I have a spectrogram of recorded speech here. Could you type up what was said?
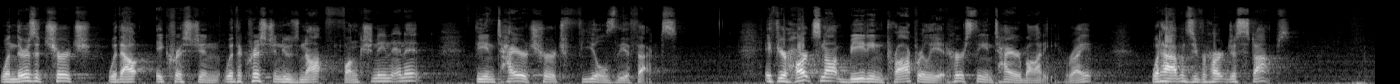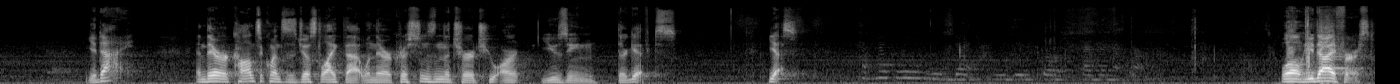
When there's a church without a Christian, with a Christian who's not functioning in it, the entire church feels the effects. If your heart's not beating properly, it hurts the entire body, right? What happens if your heart just stops? You die. And there are consequences just like that when there are Christians in the church who aren't using their gifts. Yes? Technically, you don't. You just go to heaven or hell. Well, you die first.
